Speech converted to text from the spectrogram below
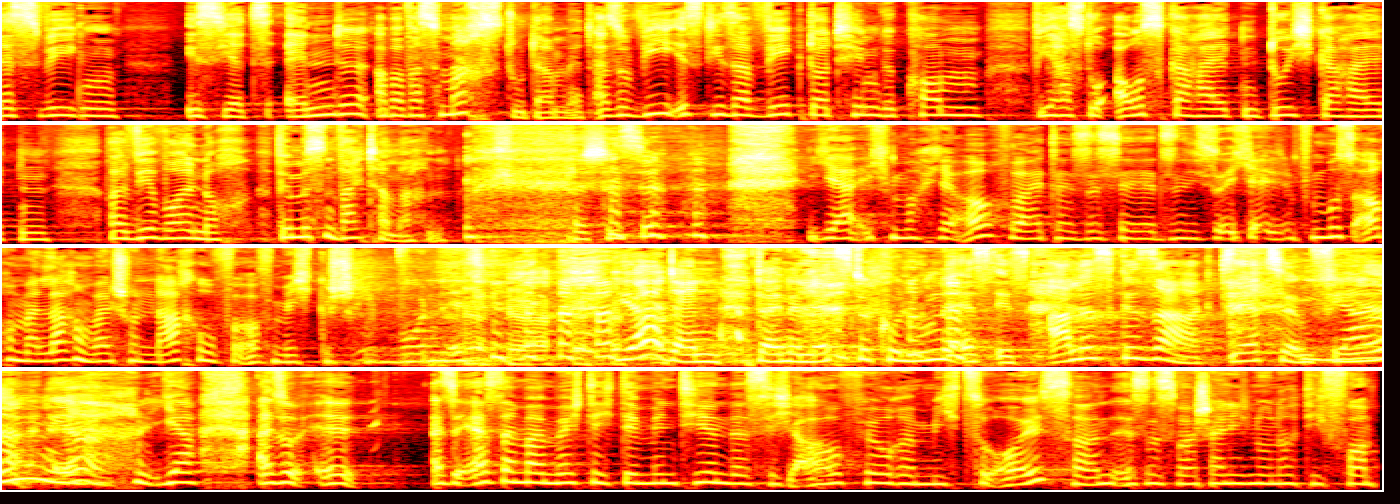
deswegen ist jetzt Ende, aber was machst du damit? Also wie ist dieser Weg dorthin gekommen? Wie hast du ausgehalten, durchgehalten? Weil wir wollen noch, wir müssen weitermachen. Verstehst du? ja, ich mache ja auch weiter. Es ist ja jetzt nicht so. Ich, ich, muss auch immer lachen, weil schon Nachrufe auf mich geschrieben wurden. ja, dein, deine letzte Kolumne, es ist alles gesagt. Sehr zu empfehlen. Ja, ja. Äh, ja also äh, also erst einmal möchte ich dementieren, dass ich aufhöre, mich zu äußern. Es ist wahrscheinlich nur noch die Form.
